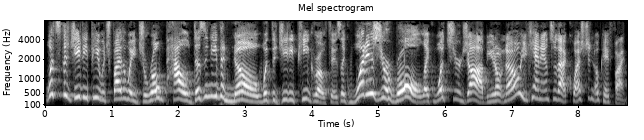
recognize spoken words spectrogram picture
what's the GDP? Which, by the way, Jerome Powell doesn't even know what the GDP growth is. Like, what is your role? Like, what's your job? You don't know? You can't answer that question? Okay, fine.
